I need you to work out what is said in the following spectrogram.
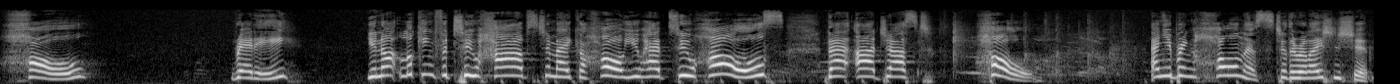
whole, ready, you're not looking for two halves to make a whole. You have two wholes that are just whole. And you bring wholeness to the relationship.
